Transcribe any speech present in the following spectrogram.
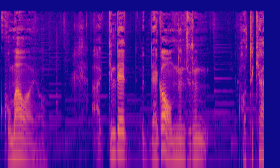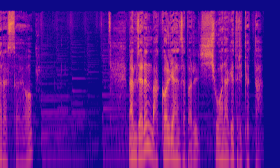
고마워요. 아, 근데 내가 없는 줄은 어떻게 알았어요? 남자는 막걸리 한 사발을 시원하게 들이켰다.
